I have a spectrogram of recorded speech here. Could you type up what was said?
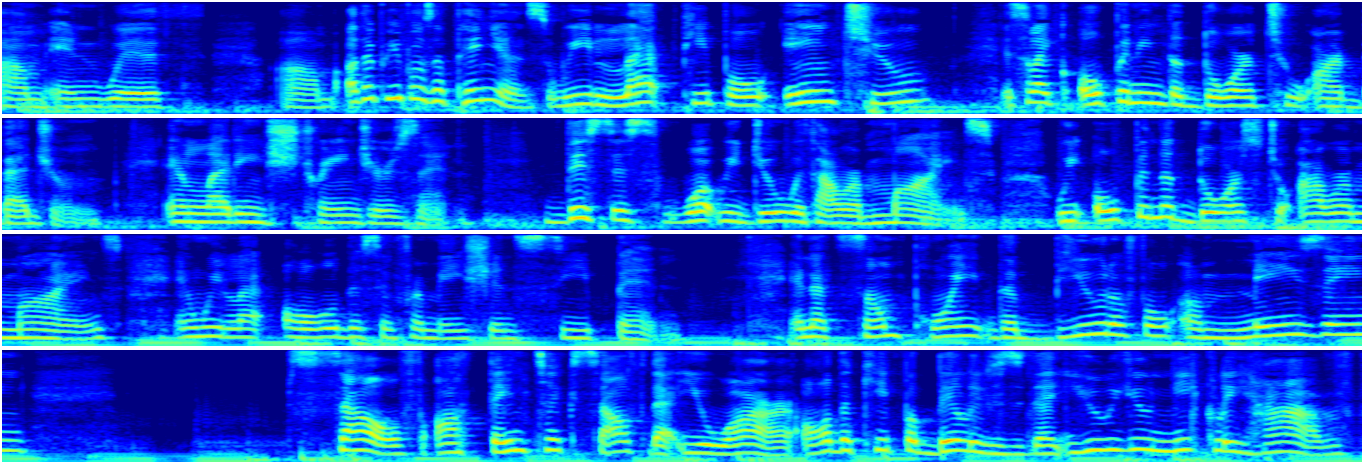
um, and with um, other people's opinions. We let people into it's like opening the door to our bedroom and letting strangers in. This is what we do with our minds. We open the doors to our minds and we let all this information seep in. And at some point, the beautiful, amazing self, authentic self that you are, all the capabilities that you uniquely have,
